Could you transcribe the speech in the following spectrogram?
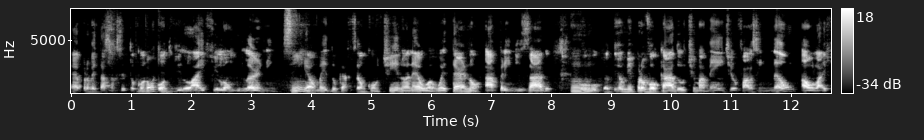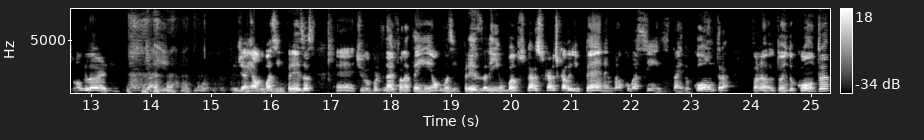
É, aproveitar só que você tocou no ponto de lifelong learning, Sim. que é uma educação contínua, né? o, o eterno aprendizado. Uhum. O, o, que eu tenho me provocado ultimamente, eu falo assim, não ao lifelong learning. E aí, já em algumas empresas, é, tive a oportunidade de falar até em algumas empresas ali, em um banco, os caras ficaram de cabelo em pé, né? Não, como assim? Você está indo contra? Falando, eu estou indo contra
